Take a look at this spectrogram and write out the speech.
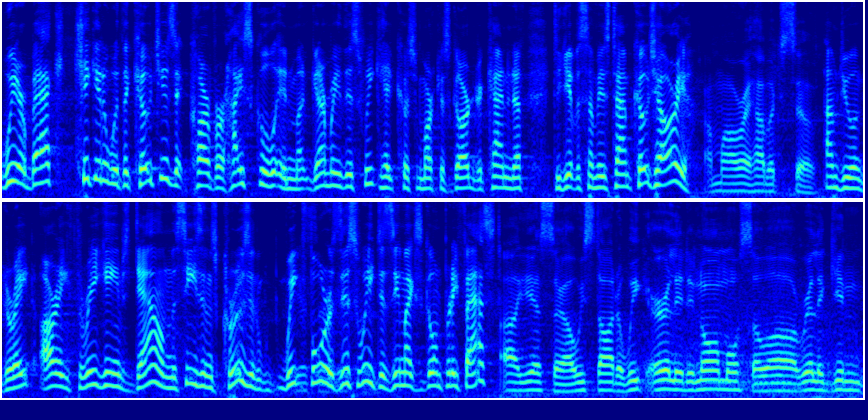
We are back kicking it with the coaches at Carver High School in Montgomery this week. Head coach Marcus Gardner, kind enough to give us some of his time. Coach, how are you? I'm all right. How about yourself? I'm doing great. Already three games down. The season's cruising. Week four is this week. Does it seem like it's going pretty fast? Uh, yes, sir. Uh, we started a week earlier than normal, so uh, really getting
